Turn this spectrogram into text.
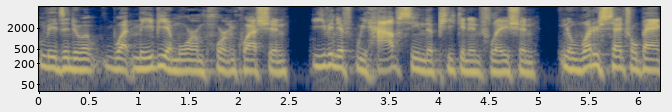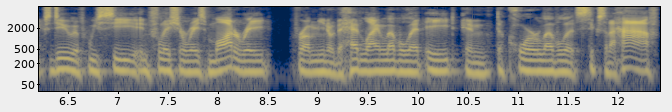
leads into a, what may be a more important question even if we have seen the peak in inflation, you know, what do central banks do if we see inflation rates moderate from, you know, the headline level at eight and the core level at six and a half?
